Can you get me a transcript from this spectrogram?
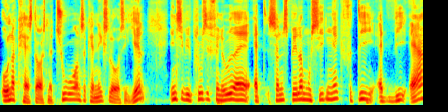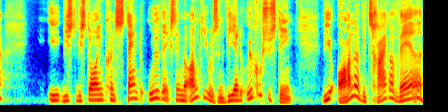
underkaster os naturen, så kan den ikke slå os ihjel. Indtil vi pludselig finder ud af, at sådan spiller musikken ikke, fordi at vi er i, vi, vi står i en konstant udveksling med omgivelsen. Vi er et økosystem. Vi ånder, vi trækker vejret.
